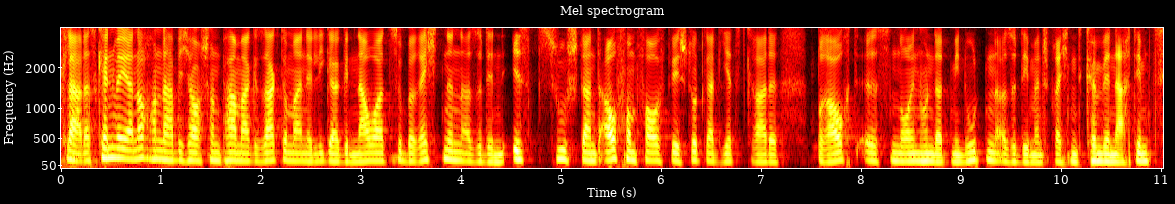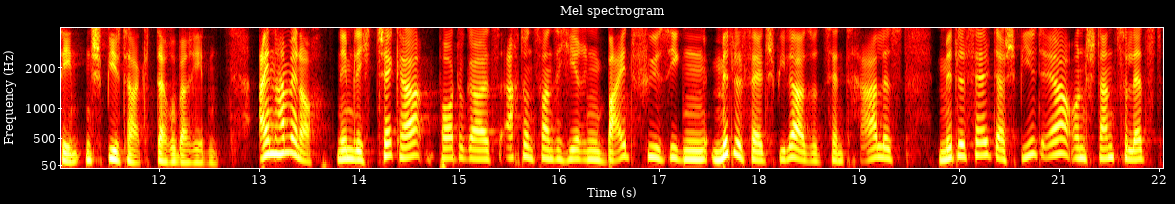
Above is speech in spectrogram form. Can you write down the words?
Klar, das kennen wir ja noch und da habe ich auch schon ein paar Mal gesagt, um eine Liga genauer zu berechnen, also den Ist-Zustand auch vom VfB Stuttgart jetzt gerade braucht es 900 Minuten, also dementsprechend können wir nach dem zehnten Spieltag darüber reden. Einen haben wir noch, nämlich Checker, Portugals 28-jährigen beidfüßigen Mittelfeldspieler, also zentrales Mittelfeld, da spielt er und stand zuletzt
